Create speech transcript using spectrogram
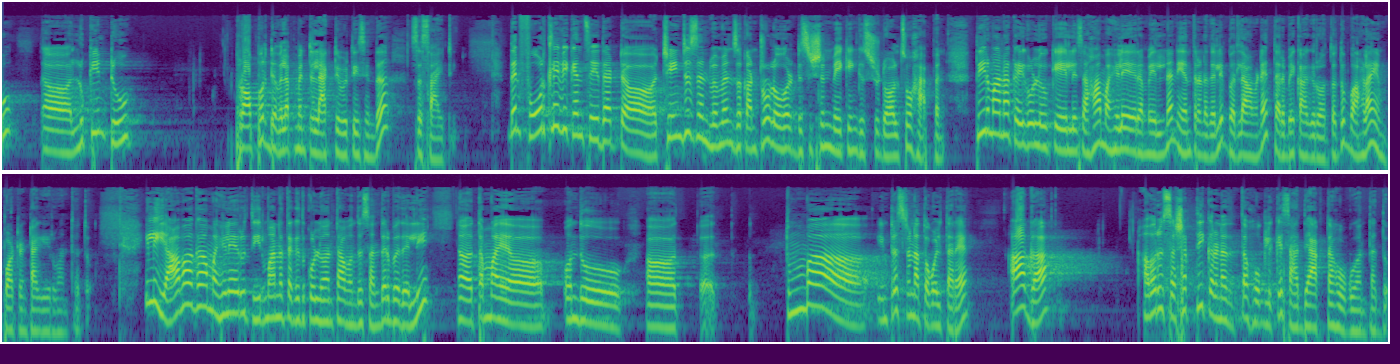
uh, look into proper developmental activities in the society. Then, fourthly, we can say that uh, changes in women's control over decision making should also happen. ತೀರ್ಮಾನ ಕೈಗೊಳ್ಳುವಿಕೆಯಲ್ಲಿ ಸಹ ಮಹಿಳೆಯರ ಮೇಲಿನ ನಿಯಂತ್ರಣದಲ್ಲಿ ಬದಲಾವಣೆ ತರಬೇಕಾಗಿರುವಂಥದ್ದು ಬಹಳ important ಆಗಿರುವಂಥದ್ದು ಇಲ್ಲಿ ಯಾವಾಗ ಮಹಿಳೆಯರು ತೀರ್ಮಾನ ತೆಗೆದುಕೊಳ್ಳುವಂಥ ಒಂದು ಸಂದರ್ಭದಲ್ಲಿ ಆ, ತಮ್ಮ ಆ, ಒಂದು ತುಂಬ ಇಂಟ್ರೆಸ್ಟನ್ನು ತಗೊಳ್ತಾರೆ ಆಗ ಅವರು ಸಶಕ್ತೀಕರಣದತ್ತ ಹೋಗಲಿಕ್ಕೆ ಸಾಧ್ಯ ಆಗ್ತಾ ಹೋಗುವಂಥದ್ದು.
